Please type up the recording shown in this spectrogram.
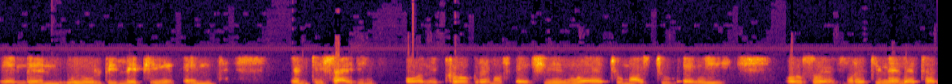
And then we will be meeting and and deciding on a program of action where to march to. And we also have written a letter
